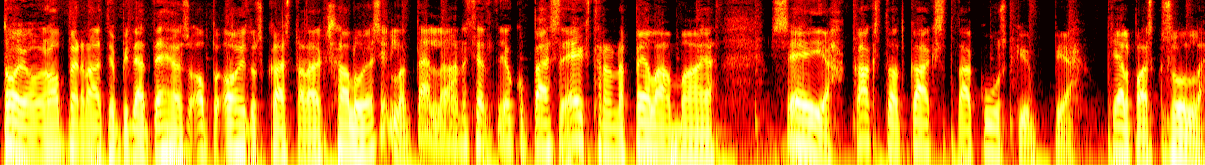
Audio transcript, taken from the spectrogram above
Toi on operaatio pitää tehdä, jos op- ohituskaistalla yksi haluaa. Ja silloin tällöin aina sieltä joku pääsee ekstrana pelaamaan. Ja Seija, 2860. Kelpaisiko sulle?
